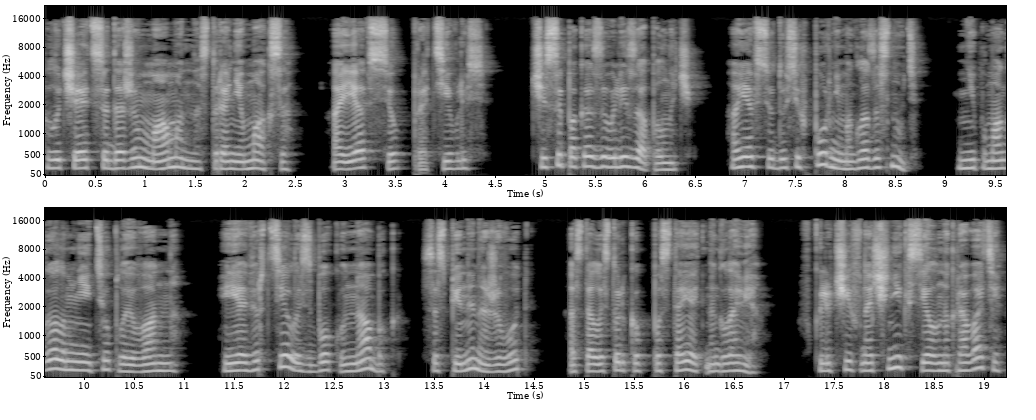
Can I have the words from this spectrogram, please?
Получается, даже мама на стороне Макса, а я все противлюсь. Часы показывали за полночь, а я все до сих пор не могла заснуть. Не помогала мне и теплая ванна. Я вертелась сбоку на бок, со спины на живот – Осталось только постоять на голове. Включив ночник, сел на кровати.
